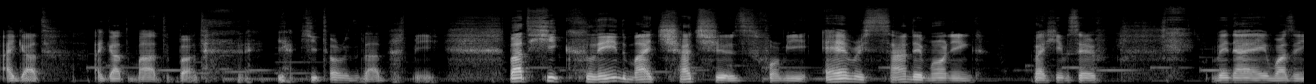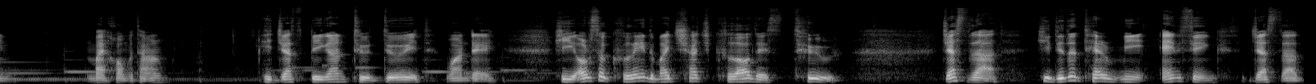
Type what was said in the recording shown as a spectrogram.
I got I got mad, but yeah, he told that me. But he cleaned my church shoes for me every Sunday morning by himself when I was in my hometown. He just began to do it one day. He also cleaned my church clothes too. Just that. He didn't tell me anything, just that.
